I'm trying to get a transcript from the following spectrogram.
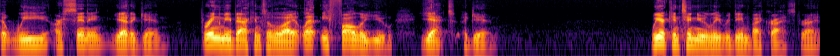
that we are sinning yet again. Bring me back into the light. Let me follow you yet again. We are continually redeemed by Christ, right?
